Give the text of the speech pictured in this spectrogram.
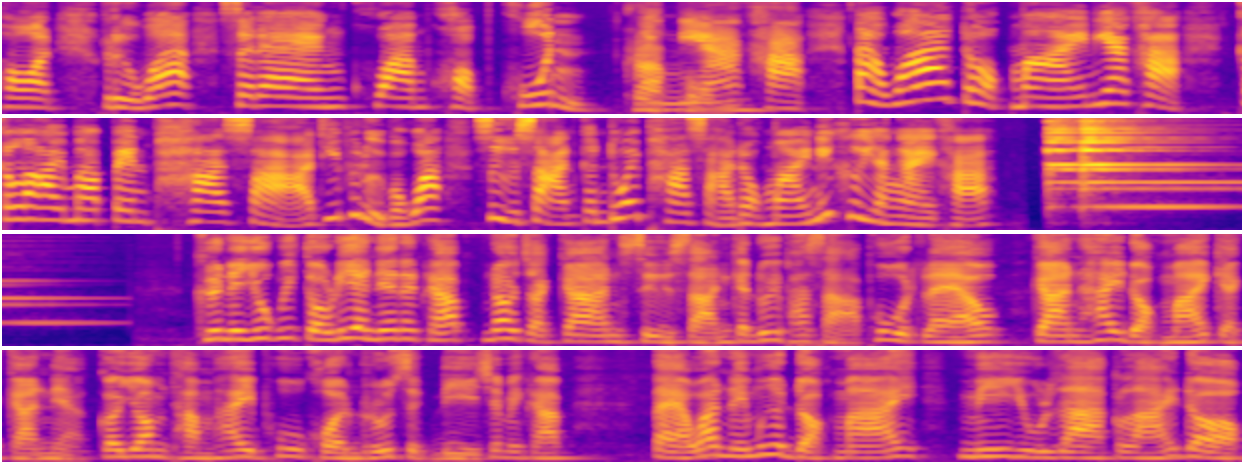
พรหรือว่าแสดงความขอบคุณครับอย่างเนี้ยผมค่ะ แต่ว่าดอกไม้เนี่ยค่ะกลายมาเป็นภาษาที่พี่หลุยบอกว่าสื่อสารกันด้วยภาษาดอกไม้นี่คือยังไงคะคือในยุควิกตอเรียนเนี่ยนะครับ นอกจากการสื่อสารกันด้วยภาษาพูดแล้ว การให้ดอกไม้แก่กันเนี่ยก็ย่อมทำให้ผู้คนรู้สึกดีใช่ไหมครับ แต่ว่าในเมื่อดอกไม้มีอยู่หลากหลายดอก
